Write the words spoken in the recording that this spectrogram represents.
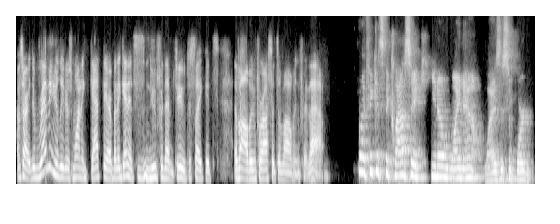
I'm sorry, the revenue leaders want to get there, but again, it's new for them too. Just like it's evolving for us, it's evolving for them. Well, I think it's the classic, you know, why now? Why is this important?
